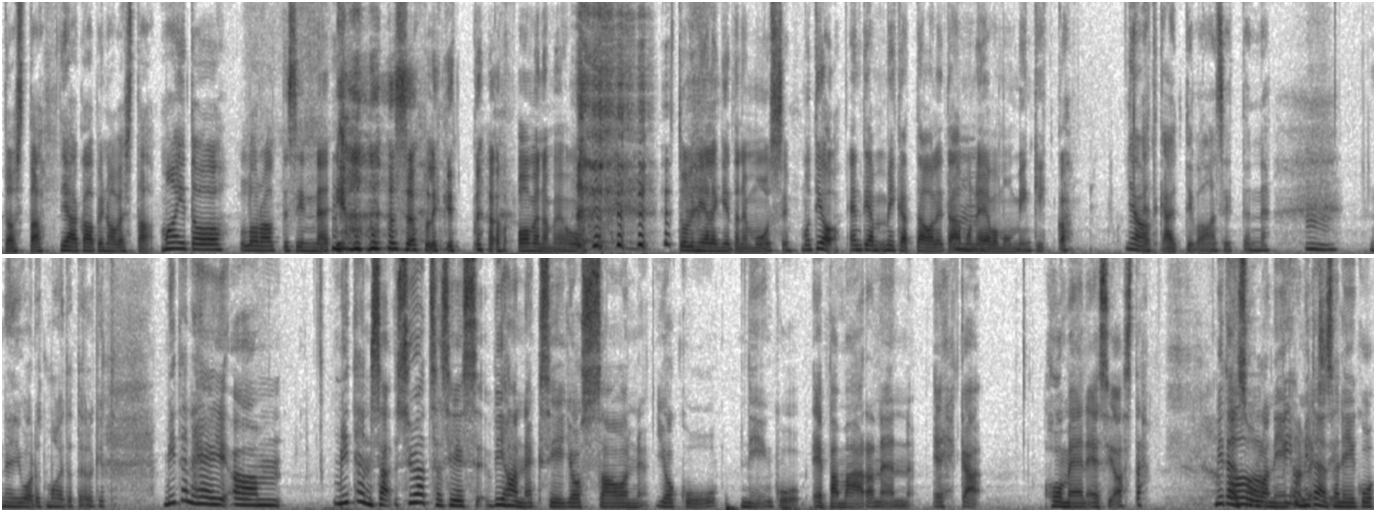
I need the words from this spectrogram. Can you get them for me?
tuosta jääkaapin ovesta maitoa, lorautti sinne ja se olikin omenamehu. Tuli mielenkiintoinen muussi. Mutta joo, en tiedä mikä tämä oli tämä mun Eeva mummin kikka. Joo. Että käytti vaan sitten ne, Mm. ne juodut maitotölkit. Miten hei, um, miten sä, syöt sä siis vihanneksi, jossa on joku niin kuin epämääräinen ehkä homeen esiaste? Miten Aa, sulla, niin kuin, miten sä niin kuin,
